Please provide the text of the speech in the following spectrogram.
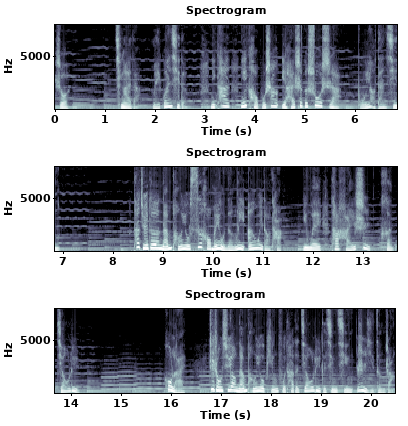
说：“亲爱的，没关系的，你看你考不上也还是个硕士啊，不要担心。”她觉得男朋友丝毫没有能力安慰到她，因为她还是很焦虑。后来。这种需要男朋友平复她的焦虑的心情日益增长，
